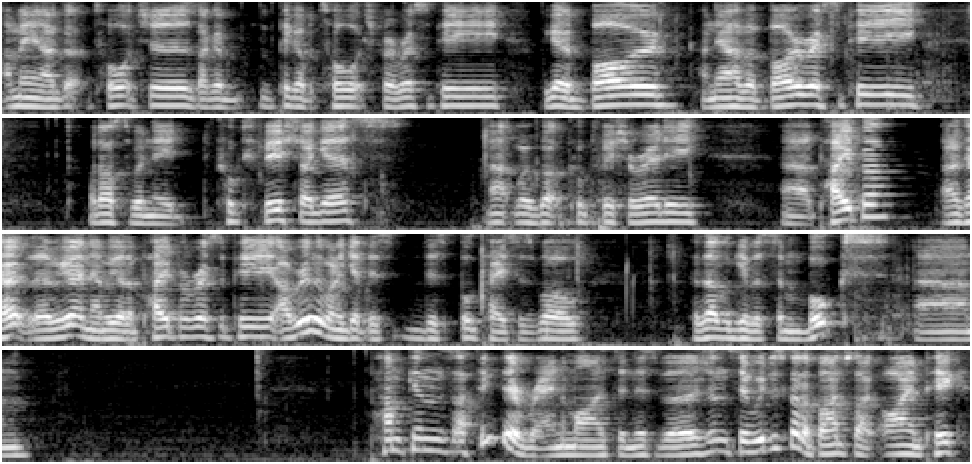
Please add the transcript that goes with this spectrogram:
I mean, I got torches. I can pick up a torch for a recipe. We got a bow. I now have a bow recipe. What else do we need? Cooked fish, I guess. No, we've got cooked fish already. Uh, paper. Okay, there we go. Now we got a paper recipe. I really want to get this this bookcase as well because that will give us some books. Um, pumpkins. I think they're randomized in this version. So we just got a bunch like iron pick.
